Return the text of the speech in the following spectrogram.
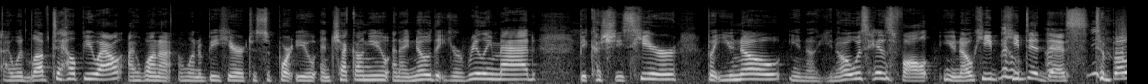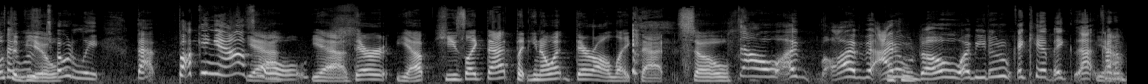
I would love to help you out. I wanna. I wanna be here to support you and check on you. And I know that you're really mad because she's here. But you know, you know, you know it was his fault. You know he he did this to both I of you. Totally, that fucking yeah, asshole. yeah. yeah, They're. Yep. He's like that. But you know what? They're all like that. So No, I'm, I'm, I don't know. I mean, I, don't, I can't make that Yeah. kind of.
